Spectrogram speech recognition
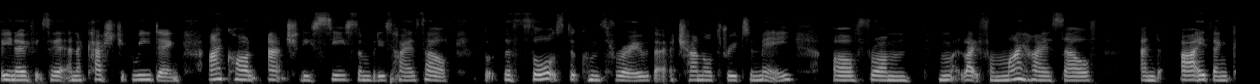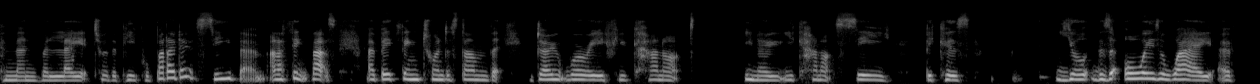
you know, if it's a, an Akashic reading. I can't actually see somebody's higher self, but the thoughts that come through that are channeled through to me are from like from my higher self and I then can then relay it to other people, but I don't see them. And I think that's a big thing to understand that don't worry if you cannot, you know, you cannot see because you'll there's always a way of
